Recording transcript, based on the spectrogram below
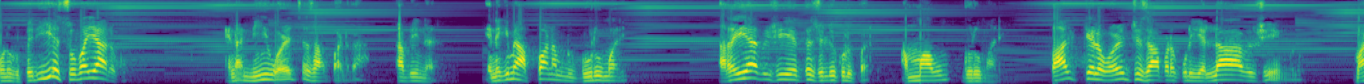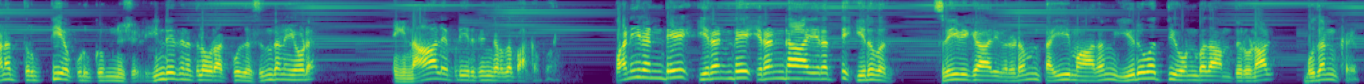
உனக்கு பெரிய சுவையா இருக்கும். ஏன்னா நீ உழைச்ச சாப்பாடுடா அப்படின்னாரு. என்னைக்குமே அப்பா நமக்கு குரு மாதிரி. நிறைய விஷயத்த சொல்லி கொடுப்பார். அம்மாவும் குரு மாதிரி. வாழ்க்கையில உழைச்சு சாப்பிடக்கூடிய எல்லா விஷயங்களும் மன திருப்தியை கொடுக்கும்னு சொல்லி இன்றைய தினத்துல ஒரு அற்புத சிந்தனையோட இன்னைக்கு நாள் எப்படி இருக்குங்கிறத பார்க்க போறோம். பனிரெண்டு இரண்டு இரண்டாயிரத்தி இருபது ஸ்ரீவிகாரி வருடம் தை மாதம் இருபத்தி ஒன்பதாம் திருநாள் புதன்கிழமை.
